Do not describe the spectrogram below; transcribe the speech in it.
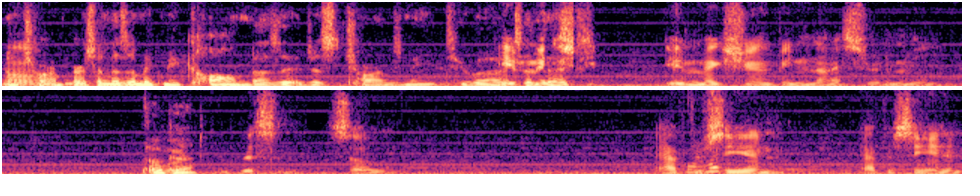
No, Um, charm person doesn't make me calm, does it? It just charms me to uh, it to makes Thix. you, it makes you be nicer to me. Okay. to Listen. So after seeing after seeing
